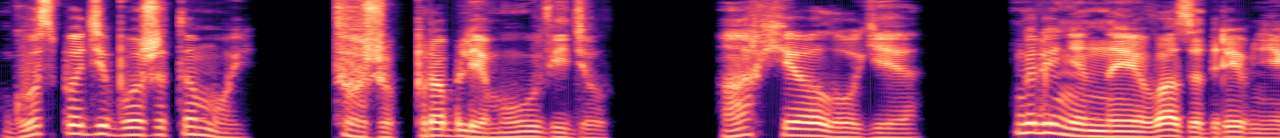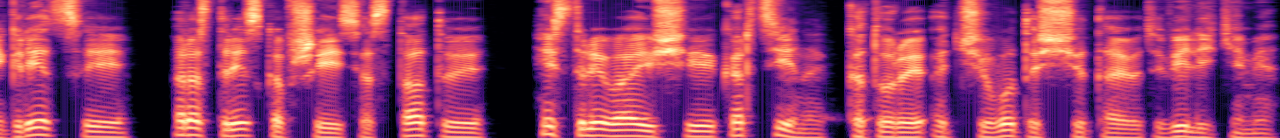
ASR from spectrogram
Господи боже ты мой, тоже проблему увидел. Археология. Глиняные вазы Древней Греции, растрескавшиеся статуи, истлевающие картины, которые от чего-то считают великими.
